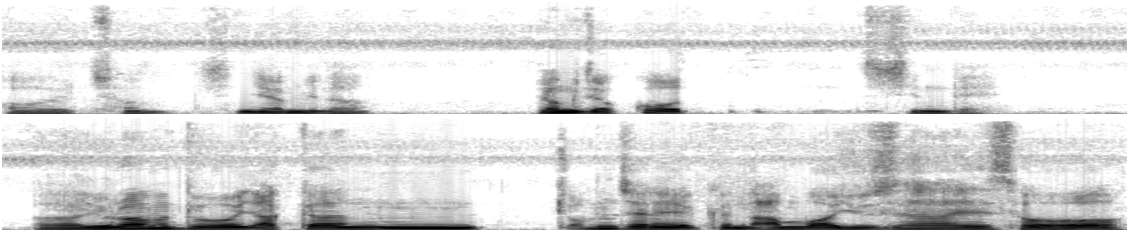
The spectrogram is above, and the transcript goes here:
어, 참 신기합니다. 명저 꽃인데. 어, 이 나무도 약간 음, 좀 전에 그 나무와 유사해서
